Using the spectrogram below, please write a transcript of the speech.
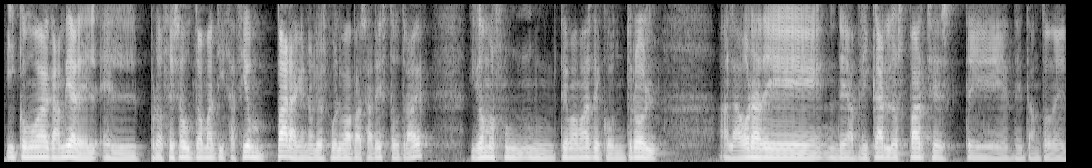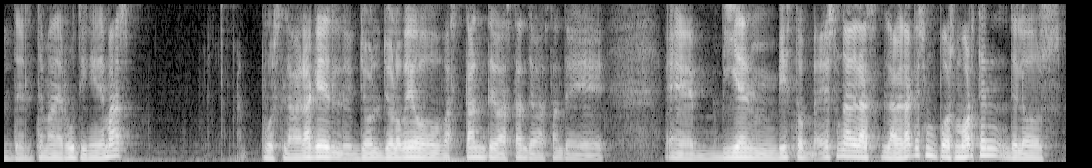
y cómo va a cambiar el, proceso de automatización para que no les vuelva a pasar esto otra vez. Digamos, un, tema más de control a la hora de, aplicar los parches de, tanto del tema de routing y demás. Pues la verdad que yo, lo veo bastante, bastante, bastante eh, bien visto. Es una de las. La verdad que es un post-mortem de los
